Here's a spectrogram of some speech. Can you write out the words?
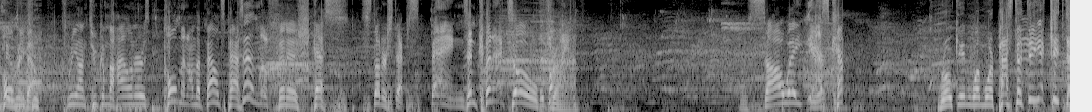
20. Coleman rebound. Three on two come the Highlanders. Coleman on the bounce pass and the finish. Hess stutter steps, bangs, and connects. Oh, the drive. Osawe, yes, count. Broken, one more pass to Diakite.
